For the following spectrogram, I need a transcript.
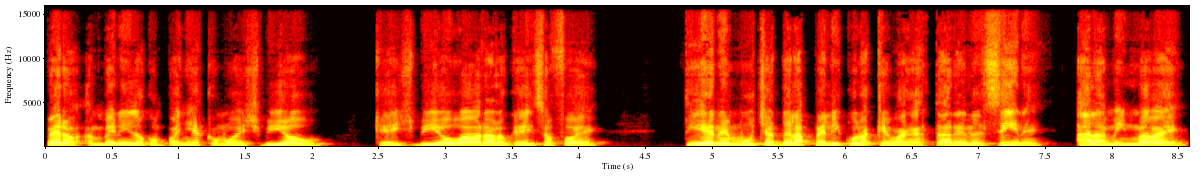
Pero han venido compañías como HBO, que HBO ahora lo que hizo fue tiene muchas de las películas que van a estar en el cine a la misma vez,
